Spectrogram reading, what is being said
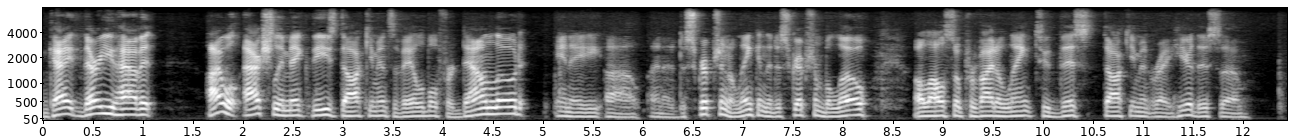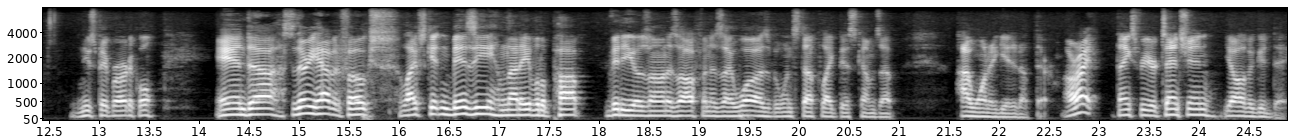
Okay, there you have it. I will actually make these documents available for download in a, uh, in a description, a link in the description below. I'll also provide a link to this document right here, this uh, newspaper article. And uh, so there you have it, folks. Life's getting busy. I'm not able to pop videos on as often as I was, but when stuff like this comes up, I wanted to get it up there. All right. Thanks for your attention. Y'all have a good day.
